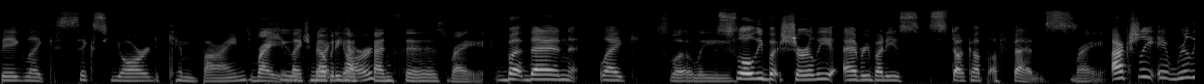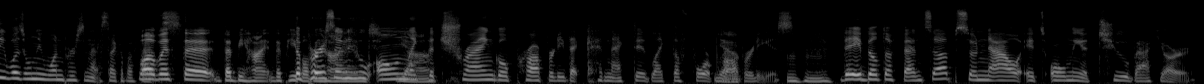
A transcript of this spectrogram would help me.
big like six yard combined, Right. like nobody backyard. had fences. Right. But then like Slowly. slowly but surely, everybody's stuck up a fence. right. Actually, it really was only one person that stuck up a fence. Well, it was the the behind the people? the person who owned Yeah. like the triangle property that connected like the four Yep. properties. Mhm. They built a fence up, so now it's only a two backyard.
